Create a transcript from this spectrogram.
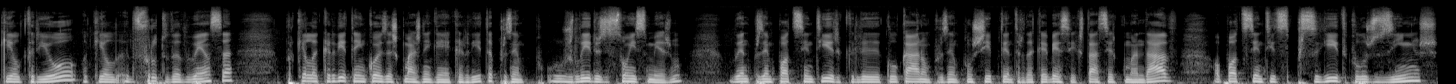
que ele criou, aquele fruto da doença, porque ele acredita em coisas que mais ninguém acredita. Por exemplo, os lírios são isso mesmo. O doente, por exemplo, pode sentir que lhe colocaram, por exemplo, um chip dentro da cabeça e que está a ser comandado, ou pode sentir-se perseguido pelos vizinhos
